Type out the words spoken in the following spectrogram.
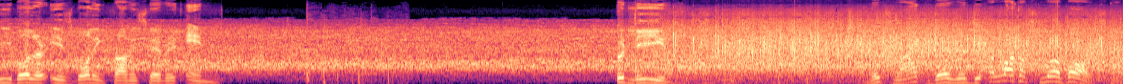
The bowler is bowling from his favorite end. Good lead. Looks like there will be a lot of slow balls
